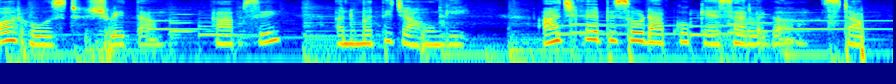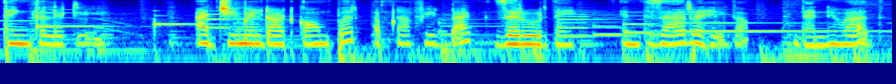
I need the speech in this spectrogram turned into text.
और होस्ट श्वेता आपसे अनुमति चाहूँगी। आज का एपिसोड आपको कैसा लगा? Stop think a little at gmail dot com पर अपना फीडबैक ज़रूर दें। इंतज़ार रहेगा। धन्यवाद।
